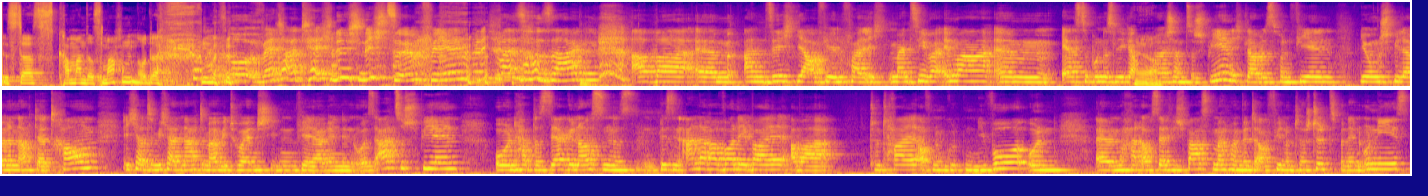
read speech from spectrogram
Ist das, kann man das machen oder? Also wettertechnisch nicht zu empfehlen, würde ich mal so sagen. Aber ähm, an sich ja auf jeden Fall. Ich, mein Ziel war immer, ähm, erste Bundesliga ja. in Deutschland zu spielen. Ich glaube, das ist von vielen jungen Spielerinnen auch der Traum. Ich hatte mich halt nach dem Abitur entschieden, vier Jahre in den USA zu spielen und habe das sehr genossen. Das ist ein bisschen anderer Volleyball, aber total auf einem guten Niveau und ähm, hat auch sehr viel Spaß gemacht. Man wird auch viel unterstützt von den Unis.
